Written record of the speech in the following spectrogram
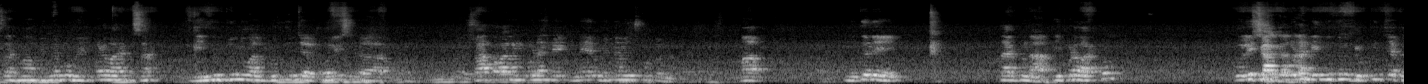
సార్ మా పిల్లలకు ఇప్పటి వరకు సార్ నిందితుడిని వాళ్ళు గుర్తించారు పోలీస్ శాఖ వాళ్ళని కూడా నేను విన్నవించుకుంటున్నాను మా ముద్దుని తరపున ఇప్పటి వరకు పోలీస్ శాఖ కూడా నిందితుని గుర్తించక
